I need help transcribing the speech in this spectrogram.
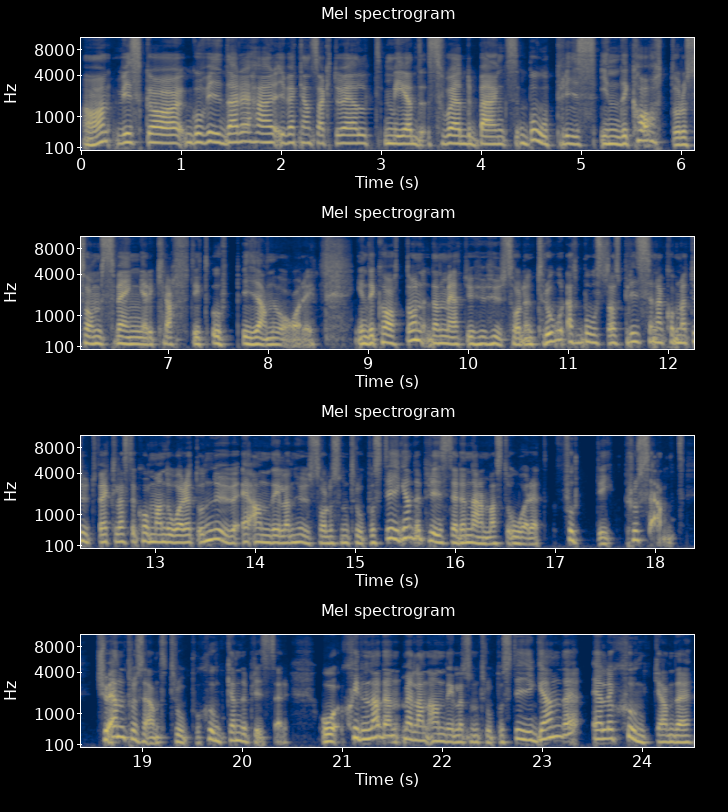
Ja, vi ska gå vidare här i veckans Aktuellt med Swedbanks boprisindikator som svänger kraftigt upp i januari. Indikatorn den mäter hur hushållen tror att bostadspriserna kommer att utvecklas det kommande året och nu är andelen hushåll som tror på stigande priser det närmaste året 40 procent. 21 procent tror på sjunkande priser. Och skillnaden mellan andelen som tror på stigande eller sjunkande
